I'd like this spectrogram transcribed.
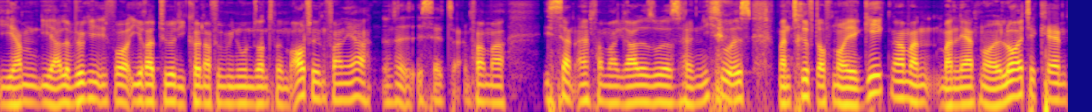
Die haben die alle wirklich vor ihrer Tür, die können nach fünf Minuten sonst mit dem Auto hinfahren. Ja, das ist jetzt einfach mal, ist dann einfach mal gerade so, dass es halt nicht so ist. Man trifft auf neue Gegner, man, man lernt neue Leute kennen,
